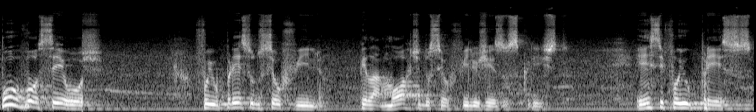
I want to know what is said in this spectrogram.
por você hoje foi o preço do seu filho, pela morte do seu filho Jesus Cristo. Esse foi o preço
